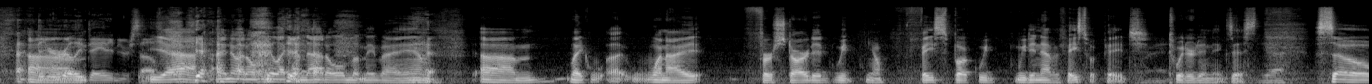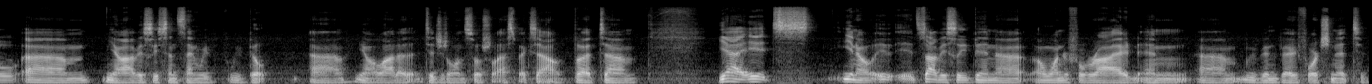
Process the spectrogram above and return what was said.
You're really dating yourself. Um, Yeah, I know. I don't feel like I'm that old, but maybe I am. Um, like uh, when I first started, we, you know, Facebook, we we didn't have a Facebook page. Right. Twitter didn't exist. Yeah. So, um, you know, obviously since then we've we've built, uh, you know, a lot of digital and social aspects out. But um, yeah, it's you know, it, it's obviously been a, a wonderful ride, and um, we've been very fortunate to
